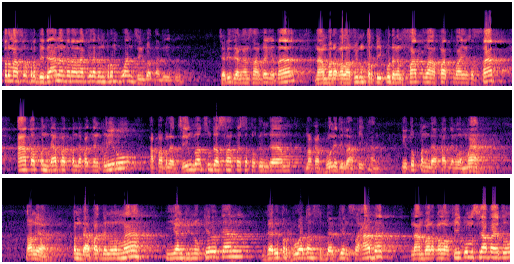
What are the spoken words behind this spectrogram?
termasuk perbedaan antara laki-laki dan perempuan jenggot tadi itu. Jadi jangan sampai kita nah barakallahu fikum tertipu dengan fatwa-fatwa yang sesat atau pendapat-pendapat yang keliru apabila jenggot sudah sampai satu genggam maka boleh dirapikan itu pendapat yang lemah. Paham ya? Pendapat yang lemah yang dinukilkan dari perbuatan sebagian sahabat. Nah, barakallahu fikum siapa itu?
